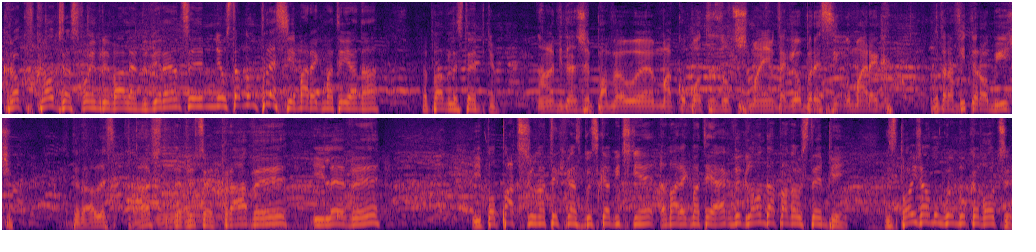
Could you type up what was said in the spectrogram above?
krok w krok za swoim rywalem, wywierający nieustanną presję Marek Mateja na Pawle Stępniu. No ale widać, że Paweł e, ma kłopoty z utrzymaniem takiego pressingu. Marek potrafi to robić. Teraz, ale Aż tutaj wyszedł prawy i lewy. I popatrzył natychmiast błyskawicznie Marek Mateja. Jak wygląda Paweł Stępień? Spojrzał mu głęboko w oczy.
